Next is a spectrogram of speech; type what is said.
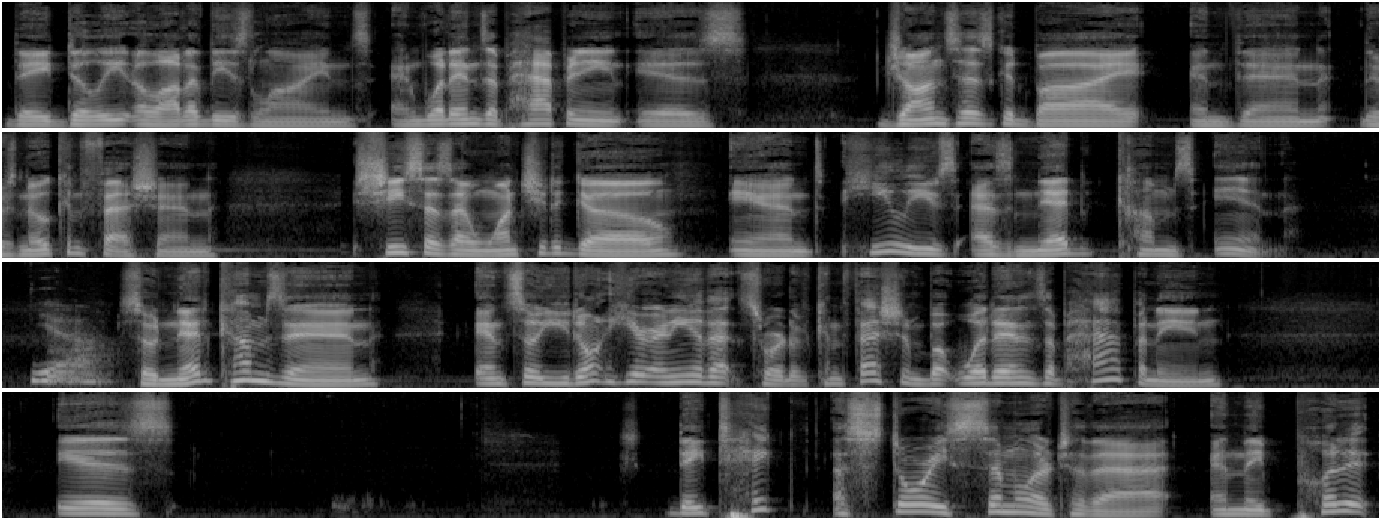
They delete a lot of these lines, and what ends up happening is Jon says goodbye, and then there's no confession. She says, "I want you to go," and he leaves as Ned comes in. Yeah. So Ned comes in, and so you don't hear any of that sort of confession. But what ends up happening is they take a story similar to that and they put it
